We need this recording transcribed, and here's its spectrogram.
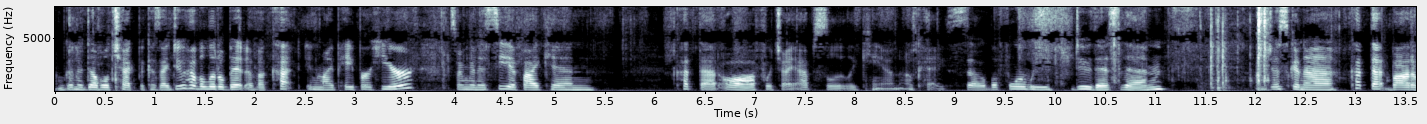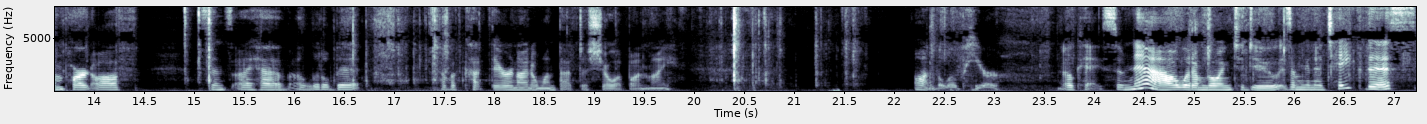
I'm going to double check because I do have a little bit of a cut in my paper here. So I'm going to see if I can cut that off, which I absolutely can. Okay, so before we do this then, I'm just gonna cut that bottom part off since I have a little bit of a cut there and I don't want that to show up on my envelope here. Okay, so now what I'm going to do is I'm gonna take this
